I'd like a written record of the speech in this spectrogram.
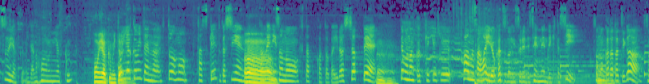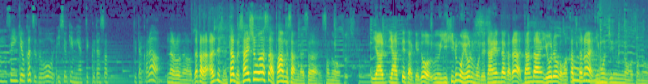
通訳みたいな翻訳？翻訳みたいな。翻訳みたいな人の助けとか支援のためにその二方がいらっしゃって、うんうん、でもなんか結局パームさんは医療活動にそれで専念できたしその方たちがその選挙活動を一生懸命やってくださってたから。なるほどだからあれですね多分最初はさパームさんがさそのややってたけど、うん、昼も夜もで大変だからだんだん容量が分かったら、日本人のその、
